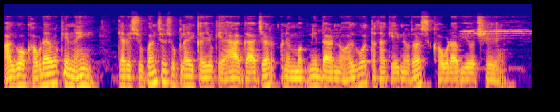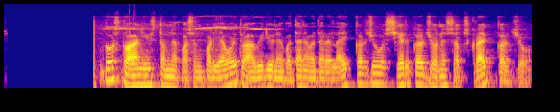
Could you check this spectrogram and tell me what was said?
હલવો ખવડાવ્યો કે નહીં? ત્યારે શુભાંશુ શુક્લાએ કહ્યું કે, હા, ગાજર અને મગની દાળનો હલવો તથા કેરીનો રસ ખવડાવ્યો છે. દોસ્તો, આ ન્યૂઝ તમને પસંદ પડ્યા હોય તો આ વિડીયોને વધારે વધારે લાઇક કરજો, શેર કરજો અને સબસ્ક્રાઇબ કરજો.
